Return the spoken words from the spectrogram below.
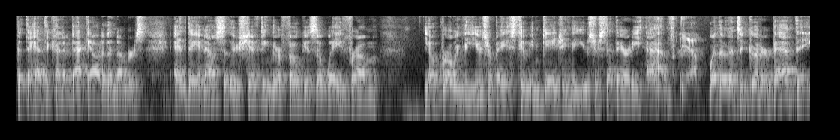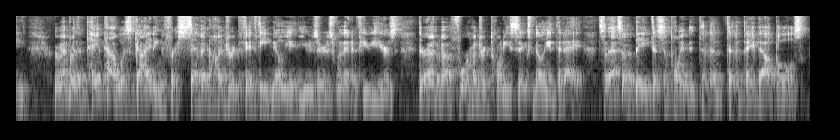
that they had to kind of back out of the numbers. And they announced that they're shifting their focus away from you know, growing the user base to engaging the users that they already have. Yeah. Whether that's a good or bad thing. Remember that PayPal was guiding for 750 million users within a few years. They're at about 426 million today. So that's a big disappointment to the to the PayPal bulls.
